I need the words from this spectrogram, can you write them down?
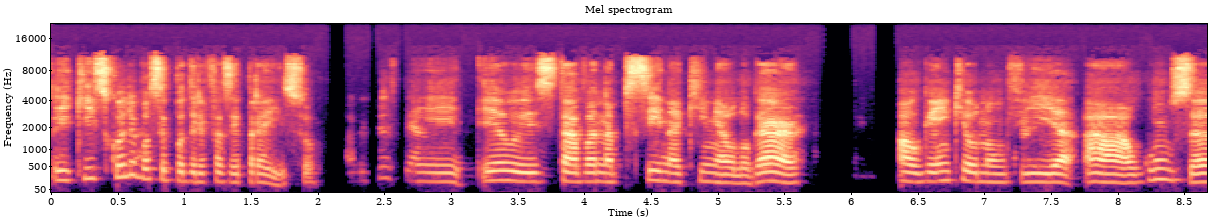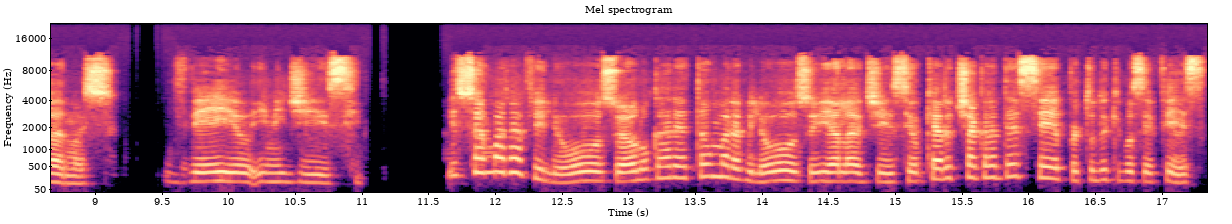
e que escolha você poderia fazer para isso. E eu estava na piscina aqui em El Lugar, alguém que eu não via há alguns anos veio e me disse: Isso é maravilhoso, o lugar é tão maravilhoso. E ela disse: Eu quero te agradecer por tudo que você fez,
